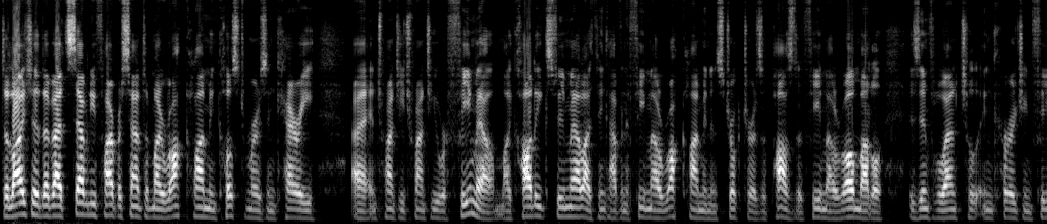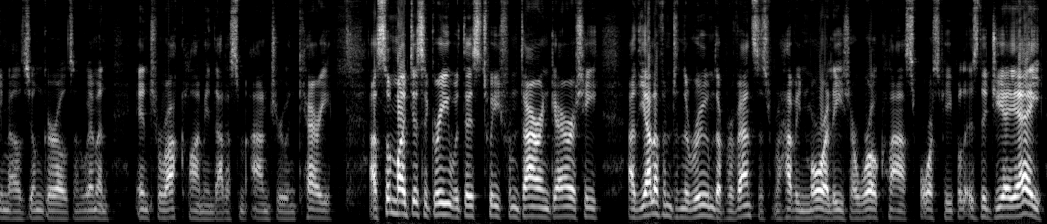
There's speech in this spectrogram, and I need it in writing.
Delighted about 75% of my rock climbing customers in Kerry uh, in 2020 were female. My colleagues female. I think having a female rock climbing instructor as a positive female role model is influential, encouraging females, young girls and women into rock climbing. That is from Andrew and Kerry. Uh, some might disagree with this tweet from Darren Garrity. Uh, the elephant in the room that prevents us from having more elite or world-class sports people is the GAA.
